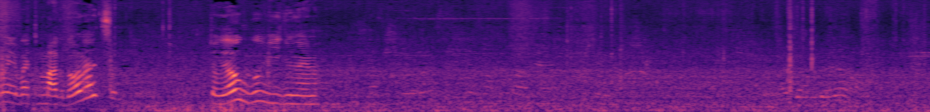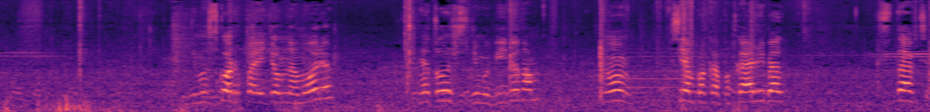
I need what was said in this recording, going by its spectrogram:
были в этом Макдональдсе, тогда вы увидели, наверное. И мы скоро пойдем на море. Я тоже сниму видео там. Ну, всем пока-пока, ребят. Ставьте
